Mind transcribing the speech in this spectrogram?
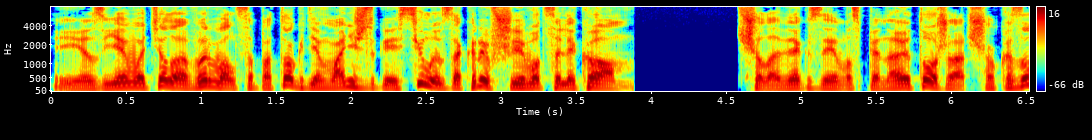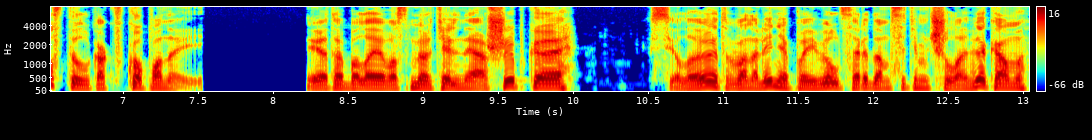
и из его тела вырвался поток демонической силы, закрывший его целиком. Человек за его спиной тоже от шока застыл, как вкопанный. Это была его смертельная ошибка, Силуэт Ван Линя появился рядом с этим человеком,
